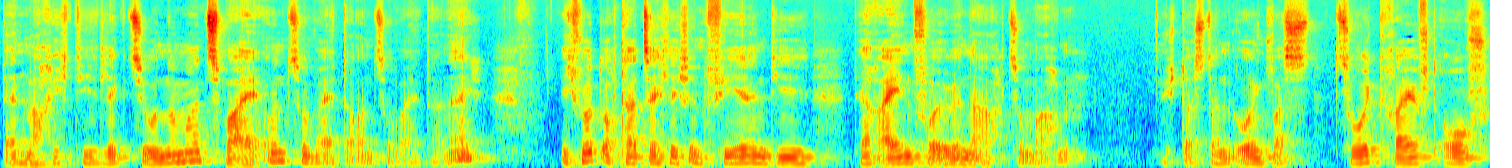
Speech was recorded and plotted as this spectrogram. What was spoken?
dann mache ich die Lektion Nummer zwei und so weiter und so weiter. Nicht? Ich würde auch tatsächlich empfehlen, die der Reihenfolge nachzumachen. Nicht, dass dann irgendwas zurückgreift auf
